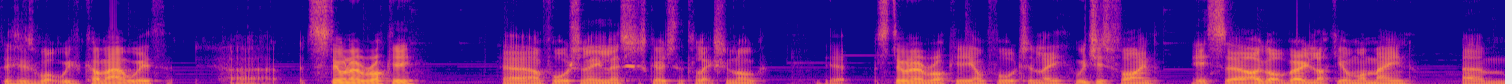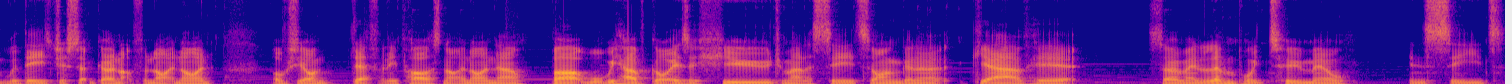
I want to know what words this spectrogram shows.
this is what we've come out with. Uh, still no Rocky, uh, unfortunately. Let's just go to the collection log. Yeah, still no Rocky, unfortunately, which is fine. It's uh, I got very lucky on my main um, with these just going up for 99. Obviously, I'm definitely past 99 now. But what we have got is a huge amount of seeds, so I'm gonna get out of here. So I made 11.2 mil in seeds.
